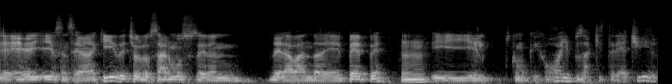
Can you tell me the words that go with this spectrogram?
eh, ellos ensayaban aquí, de hecho los Armos eran de la banda de Pepe, y él como que dijo, oye, pues aquí estaría chido.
